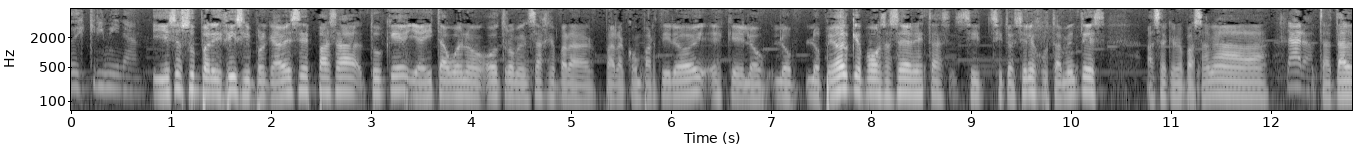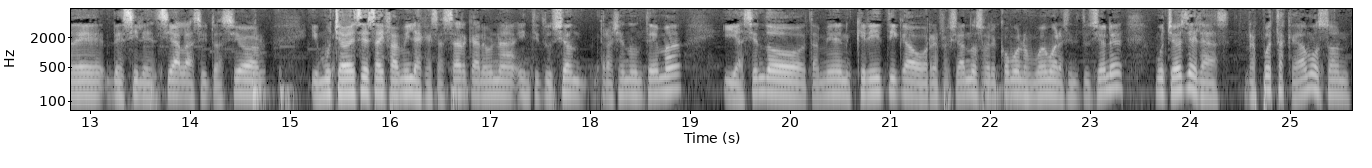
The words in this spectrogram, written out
discriminan. Y eso es súper difícil porque a veces pasa, Tuque, y ahí está bueno otro mensaje para, para compartir hoy, es que lo, lo, peor que podemos hacer en estas si- situaciones justamente es hacer que no pasa nada, Claro. tratar de, de silenciar la situación y muchas veces hay familias que se acercan a una institución trayendo un tema y haciendo también crítica o reflexionando sobre cómo nos movemos las instituciones, muchas veces las respuestas que damos son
